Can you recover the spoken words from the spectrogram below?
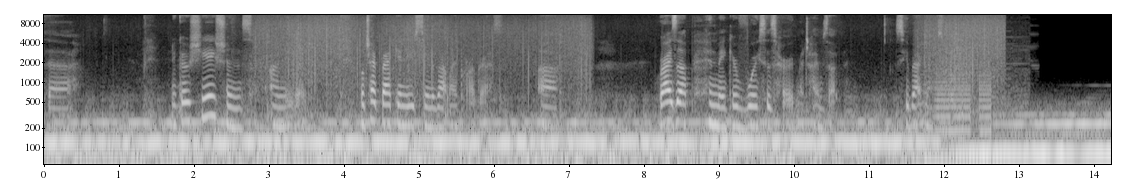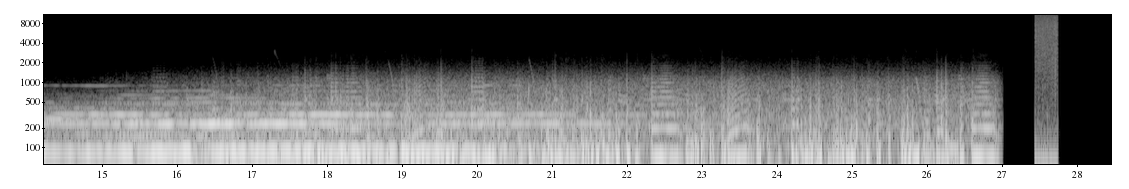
negotiations are needed. We'll check back in you soon about my progress. Uh, rise up and make your voices heard. My time's up. See you back next week.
